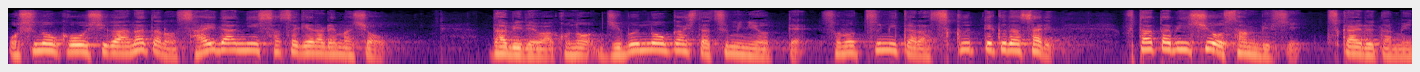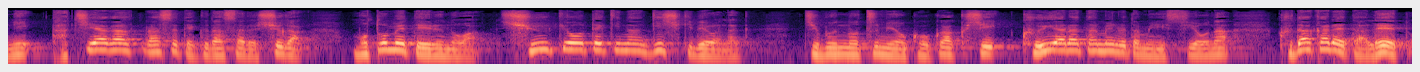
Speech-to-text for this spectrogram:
オスの子牛があなたの祭壇に捧げられましょう。ダビデはこの自分の犯した罪によってその罪から救ってくださり再び主を賛美し仕えるために立ち上がらせてくださる主が求めているのは宗教的な儀式ではなく自分の罪を告白し悔い改めるために必要な砕かれた霊と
